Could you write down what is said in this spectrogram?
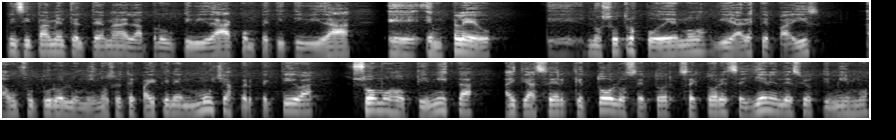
principalmente el tema de la productividad, competitividad, eh, empleo, eh, nosotros podemos guiar este país a un futuro luminoso. Este país tiene muchas perspectivas somos optimistas, hay que hacer que todos los sectores se llenen de ese optimismo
